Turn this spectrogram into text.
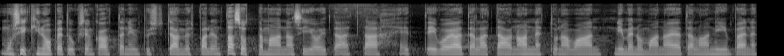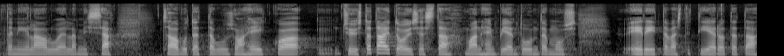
musiikin opetuksen kautta niin pystytään myös paljon tasottamaan asioita, että, että ei voi ajatella, että tämä on annettuna, vaan nimenomaan ajatellaan niin päin, että niillä alueilla, missä saavutettavuus on heikkoa syystä tai toisesta, vanhempien tuntemus, ei riittävästi tiedoteta,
